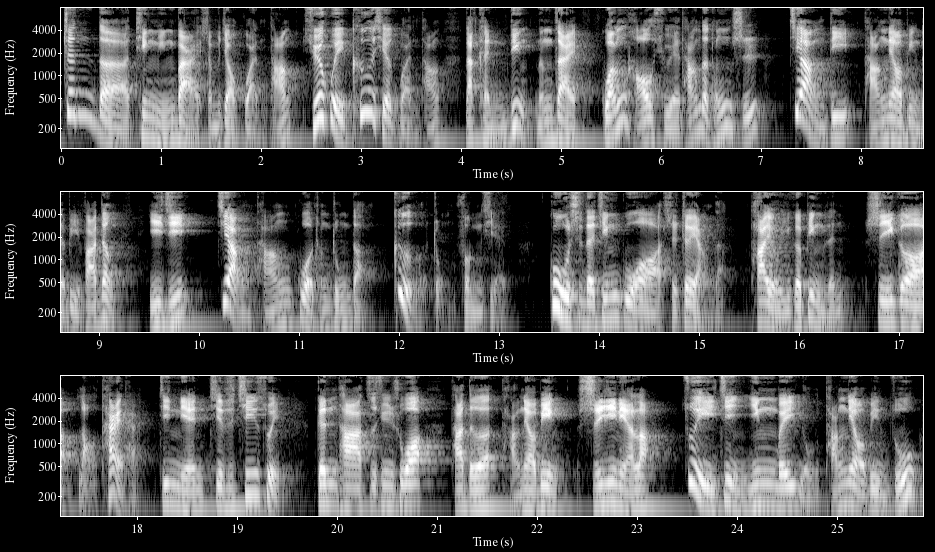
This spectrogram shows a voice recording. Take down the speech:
真的听明白什么叫管糖，学会科学管糖，那肯定能在管好血糖的同时，降低糖尿病的并发症以及降糖过程中的各种风险。故事的经过是这样的：他有一个病人，是一个老太太，今年七十七岁，跟他咨询说，他得糖尿病十一年了，最近因为有糖尿病足，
